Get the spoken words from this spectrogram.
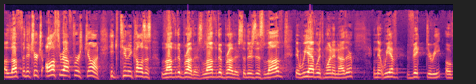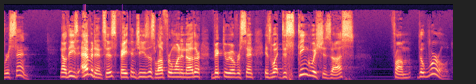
a love for the church all throughout First John. He continually calls us love the brothers, love the brothers. So there's this love that we have with one another and that we have victory over sin. Now, these evidences, faith in Jesus, love for one another, victory over sin, is what distinguishes us from the world.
